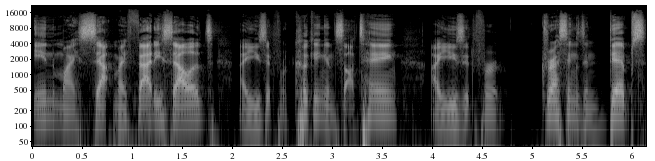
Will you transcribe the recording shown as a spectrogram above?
in my sa- my fatty salads. I use it for cooking and sautéing. I use it for dressings and dips.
